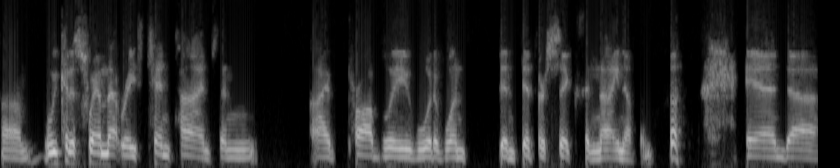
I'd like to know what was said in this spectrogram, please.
Um, we could have swam that race ten times, and I probably would have won been fifth or sixth in nine of them. and uh,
